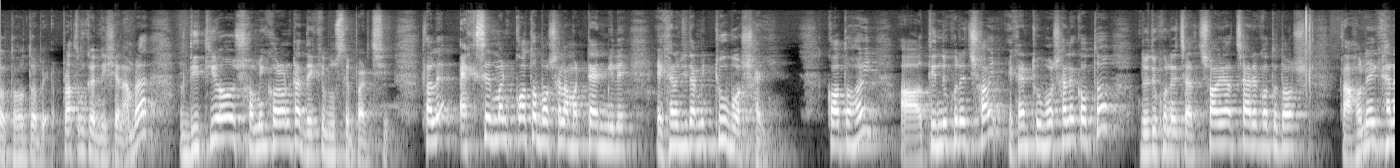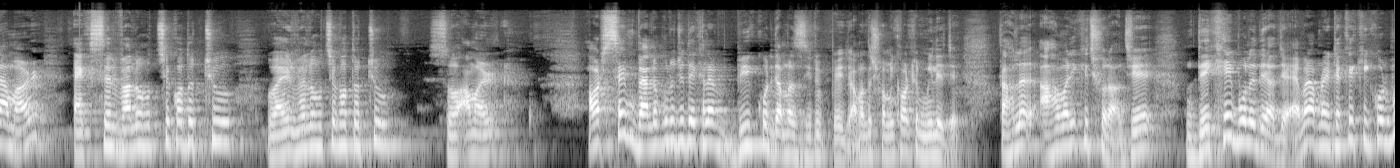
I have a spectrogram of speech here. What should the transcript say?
তত হতে হবে। প্রথম কন্ডিশন আমরা দ্বিতীয় সমীকরণটা দেখে বুঝতে পারছি। তাহলে এক্সের মান কত বসালে আমার টেন মিলে? এখানে যদি আমি টু বসাই, কত হয়? তিন দুগুণে ছয়, এখানে টু বসালে কত? দুই দুগুণে চার, ছয় আর চারে কত? দশ। তাহলে এখানে আমার এক্সের ভ্যালু হচ্ছে কত? টু ওয়াইয়ের ভ্যালু হচ্ছে কত? টু সো আমার আবার সেম ভ্যালুগুলো যদি এখানে বিয়োগ করে দিই আমরা জিরো পেয়ে যাই, আমাদের সমীকরণটা মিলে যায়, তাহলে আহামারি কিছু না, যে দেখেই বলে দেওয়া যায়। এবার আমরা এটাকে কি করব?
